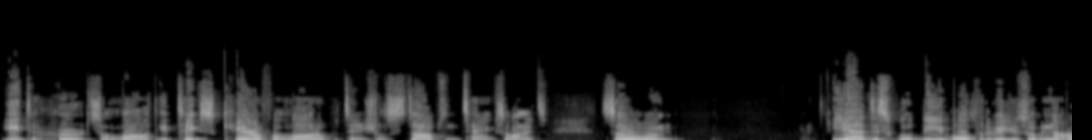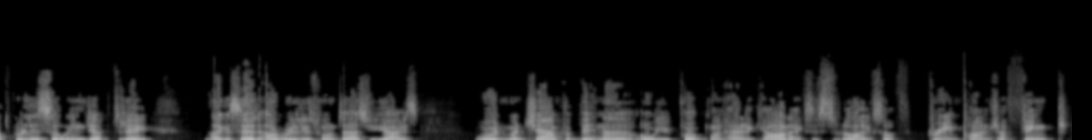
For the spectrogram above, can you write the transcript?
It hurts a lot. It takes care of a lot of potential stops and tanks on it. So, um, yeah, this will be all for the video. So, not really so in-depth today. Like I said, I really just wanted to ask you guys, would Machamp have been an OU Pokemon had it got access to the likes of Drain Punch? I think,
